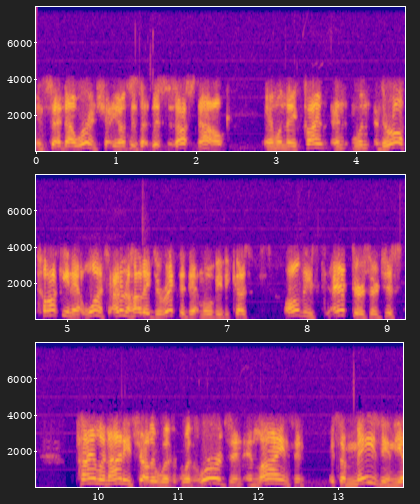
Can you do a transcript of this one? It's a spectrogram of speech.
and said, "Now we're in. You know, this is this is us now." And when they find and when they're all talking at once, I don't know how they directed that movie because all these actors are just piling on each other with with words and, and lines, and it's amazing the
